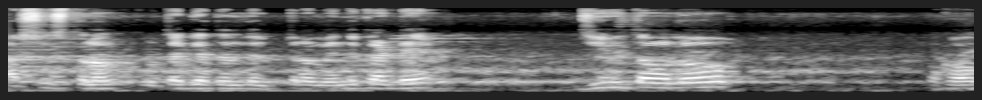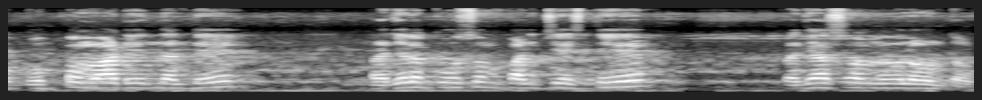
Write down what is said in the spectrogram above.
హర్షిస్తున్నాం కృతజ్ఞతలు తెలుపుతున్నాం. ఎందుకంటే జీవితంలో ఒక గొప్ప మాట ఏంటంటే ప్రజల కోసం పనిచేస్తే ప్రజాస్వామ్యంలో ఉంటావు.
